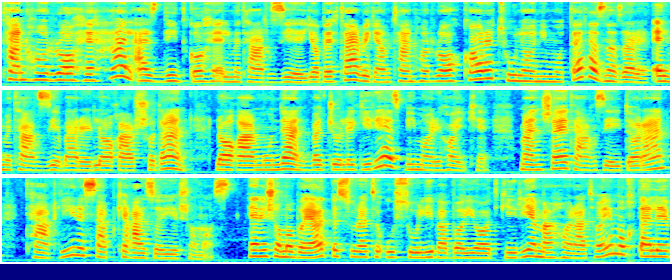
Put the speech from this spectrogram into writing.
تنها راه حل از دیدگاه علم تغذیه یا بهتر بگم تنها راهکار طولانی مدت از نظر علم تغذیه برای لاغر شدن، لاغر موندن و جلوگیری از بیماری هایی که منشأ تغذیه‌ای دارن تغییر سبک غذایی شماست. یعنی شما باید به صورت اصولی و با یادگیری مهارت های مختلف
